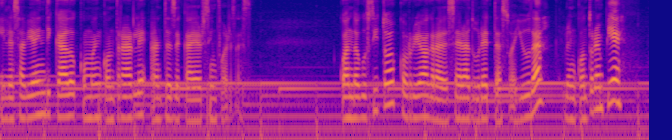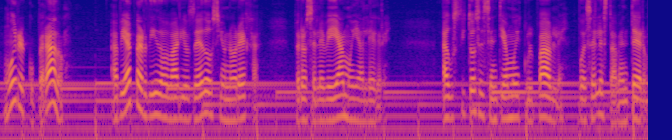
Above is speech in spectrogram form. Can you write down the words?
y les había indicado cómo encontrarle antes de caer sin fuerzas. Cuando Agustito corrió a agradecer a Dureta su ayuda, lo encontró en pie, muy recuperado. Había perdido varios dedos y una oreja, pero se le veía muy alegre. Agustito se sentía muy culpable, pues él estaba entero,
